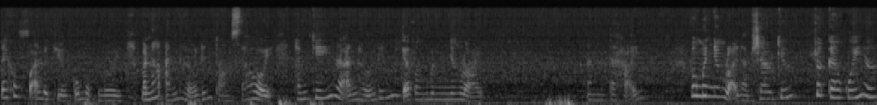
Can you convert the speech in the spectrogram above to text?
Đây không phải là chuyện của một người mà nó ảnh hưởng đến toàn xã hội thậm chí là ảnh hưởng đến cả văn minh nhân loại. Anh ta hỏi văn minh nhân loại làm sao chứ? Rất cao quý ư?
